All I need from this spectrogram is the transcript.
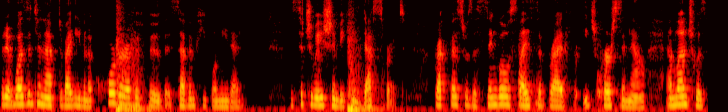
but it wasn't enough to buy even a quarter of the food that seven people needed. The situation became desperate. Breakfast was a single slice of bread for each person now, and lunch was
